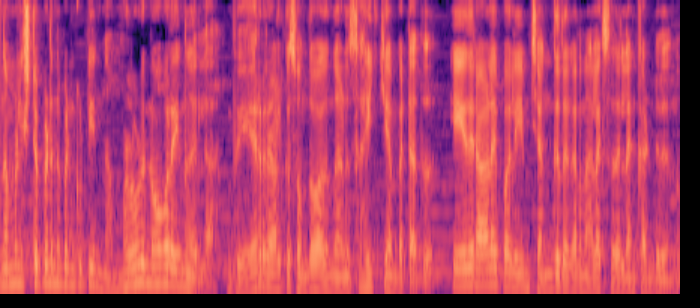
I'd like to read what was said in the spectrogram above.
നമ്മൾ ഇഷ്ടപ്പെടുന്ന പെൺകുട്ടി നമ്മളോട് നോ പറയുന്നതല്ല. വേറൊരാൾക്ക് സ്വന്തമാകുന്നതാണ് സഹിക്കാൻ പറ്റാത്തത്. ഏതൊരാളെ പോലെയും ചങ്ക് തകർന്ന അലക്സ് അതെല്ലാം കണ്ടു നിന്നു.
